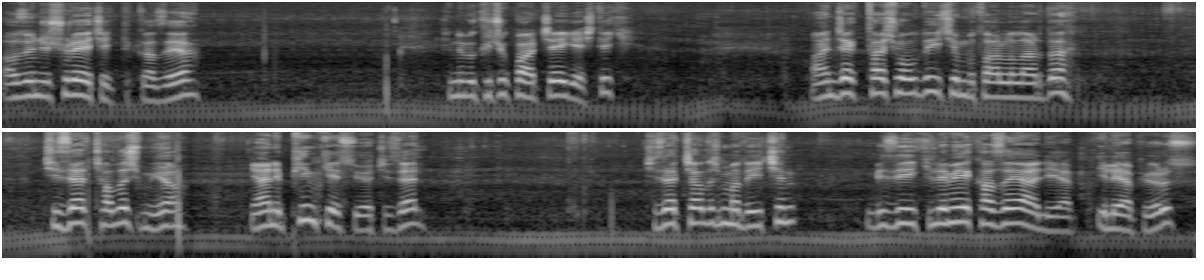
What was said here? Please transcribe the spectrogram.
Az önce şuraya çektik kazaya. Şimdi bu küçük parçaya geçtik. Ancak taş olduğu için bu tarlalarda çizel çalışmıyor. Yani pim kesiyor çizel. Çizel çalışmadığı için biz de ikilemeyi kazaya ile yapıyoruz.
